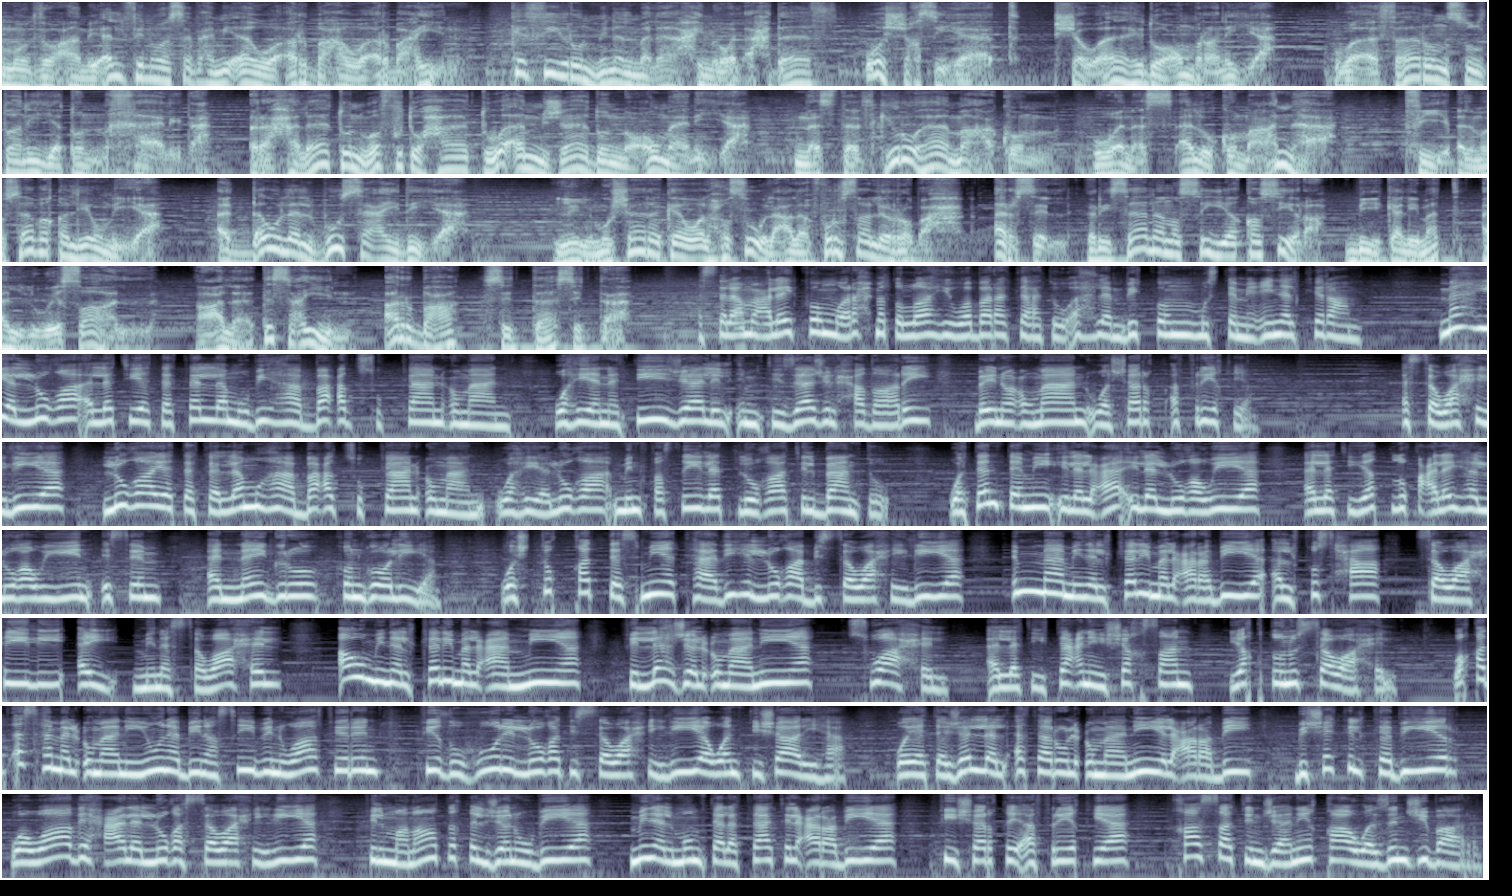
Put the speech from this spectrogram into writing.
منذ عام 1744 كثير من الملاحم والأحداث والشخصيات شواهد عمرانية وآثار سلطانية خالدة رحلات وفتوحات وأمجاد عمانية نستذكرها معكم ونسألكم عنها. في المسابقة اليومية الدولة البوسعيدية للمشاركة والحصول على فرصة للربح. أرسل رسالة نصية قصيرة بكلمة الوصال على تسعين أربعة ستة ستة. السلام عليكم ورحمة الله وبركاته. أهلا بكم مستمعين الكرام. ما هي اللغة التي يتكلم بها بعض سكان عمان؟ وهي نتيجة للامتزاج الحضاري بين عمان وشرق أفريقيا. السواحيلية لغة يتكلمها بعض سكان عمان وهي لغة من فصيلة لغات البانتو وتنتمي إلى العائلة اللغوية التي يطلق عليها اللغويين اسم النيجرو كونغولية. واشتقت تسمية هذه اللغة بالسواحيلية إما من الكلمة العربية الفصحى سواحيلي أي من السواحل أو من الكلمة العامية في اللهجة العمانية سواحل التي تعني شخصا يقطن السواحل. وقد أسهم العمانيون بنصيب وافر في ظهور اللغة السواحليه وانتشارها ويتجلى الأثر العماني العربي بشكل كبير وواضح على اللغة السواحليه في المناطق الجنوبية من الممتلكات العربية في شرق أفريقيا خاصة جانيقه وزنجبار.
